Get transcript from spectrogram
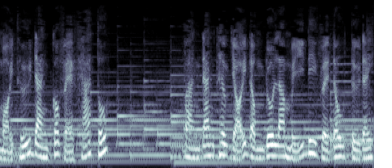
mọi thứ đang có vẻ khá tốt. Vàng đang theo dõi đồng đô la Mỹ đi về đâu từ đây.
